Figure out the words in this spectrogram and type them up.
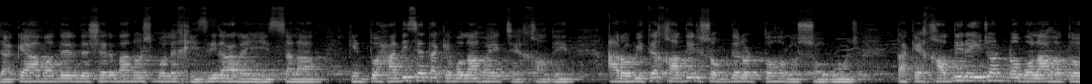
যাকে আমাদের দেশের মানুষ বলে খিজির সালাম। কিন্তু হাদিসে তাকে বলা হয়েছে খাদির। আরবিতে খাদির শব্দের অর্থ হলো সবুজ। তাকে খাদির এই জন্য বলা হতো,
